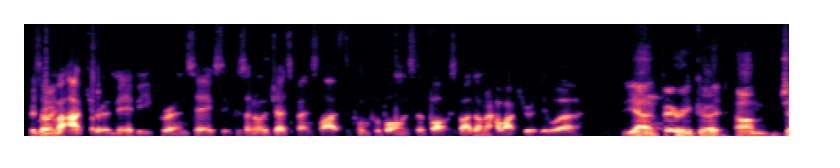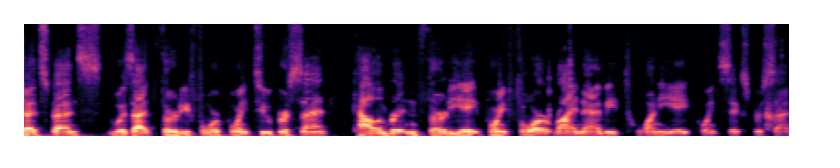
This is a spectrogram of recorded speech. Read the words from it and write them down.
if we're talking Right. about accurate, maybe Brittain takes it because I know Jed Spence likes to pump a ball into the box, but I don't know how accurate they were. Yeah, Mm. very good. Um, Jed Spence was at 34.2%, Callum Brittain 38.4, Ryan Nyambe 28.6%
